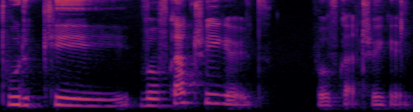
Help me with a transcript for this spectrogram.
porque vou ficar triggered. Vou ficar triggered.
